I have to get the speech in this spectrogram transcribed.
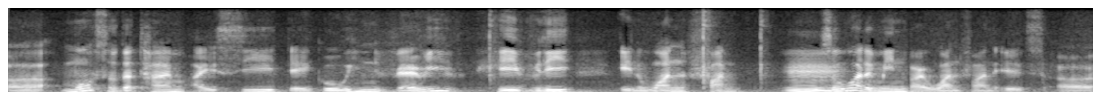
uh, most of the time I see they go in very heavily in one fund. Mm. So what I mean by one fund is uh,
